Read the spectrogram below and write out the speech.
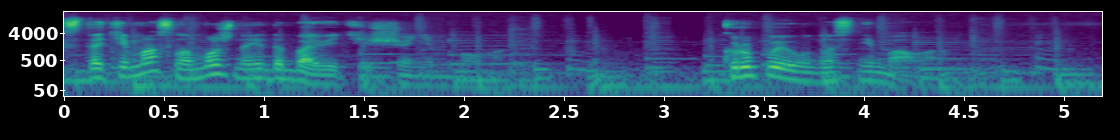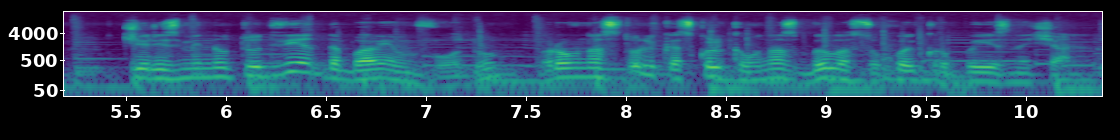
Кстати, масла можно и добавить еще немного. Крупы у нас немало. Через минуту-две добавим воду, ровно столько, сколько у нас было сухой крупы изначально.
